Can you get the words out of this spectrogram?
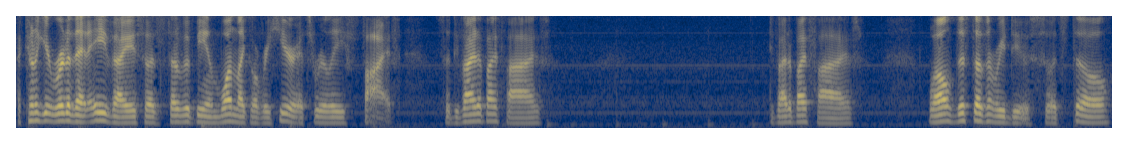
I couldn't get rid of that a value, so instead of it being 1 like over here, it's really 5. So divide it by 5. Divided by 5. Well, this doesn't reduce, so it's still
